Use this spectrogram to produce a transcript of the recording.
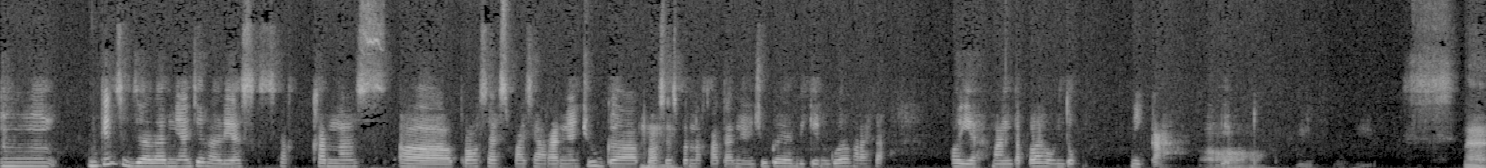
Hmm, mungkin sejalannya aja kali ya karena uh, proses pacarannya juga Hmm. proses pendekatannya juga yang bikin gue ngerasa oh ya mantep lah untuk nikah Oh, gitu. Nah,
